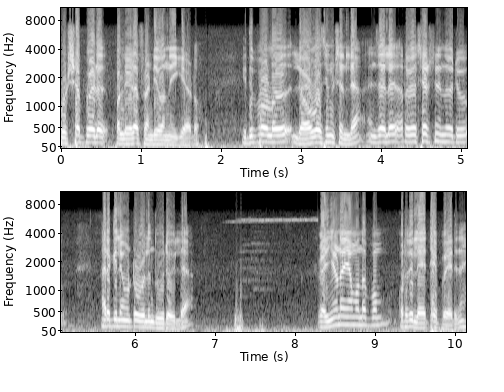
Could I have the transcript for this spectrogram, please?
ഗുഡ്ഷപ്പേട് പള്ളിയുടെ ഫ്രണ്ടിൽ വന്നിരിക്കുക കേട്ടോ. ഇതിപ്പോൾ ഉള്ളത് ലോഗോ ജംഗ്ഷനില്ല. എന്നുവെച്ചാൽ റെയിൽവേ സ്റ്റേഷനിൽ നിന്ന് ഒരു അര കിലോമീറ്റർ പോലും ദൂരമില്ല. കഴിഞ്ഞ തവണ ഞാൻ വന്നപ്പം കുറച്ച് ലേറ്റായി പോയിരുന്നേ.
